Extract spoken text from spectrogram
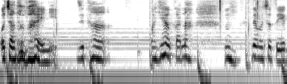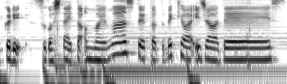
お茶の前に時間間に合うかな。うん、でもちょっとゆっくり過ごしたいと思います。ということで今日は以上です。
